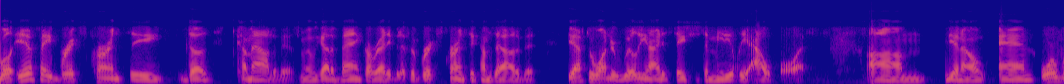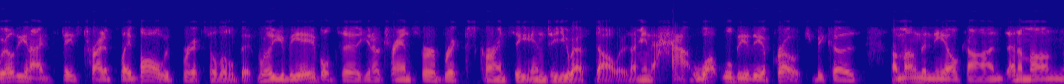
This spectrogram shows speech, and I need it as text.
Well, if a BRICS currency does come out of this, I mean, we got a bank already, but if a BRICS currency comes out of it, you have to wonder, will the United States just immediately outlaw it? Um, you know, and or will the United States try to play ball with BRICS a little bit? Will you be able to, you know, transfer BRICS currency into U.S. dollars? I mean, how, what will be the approach? Because among the neocons and among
